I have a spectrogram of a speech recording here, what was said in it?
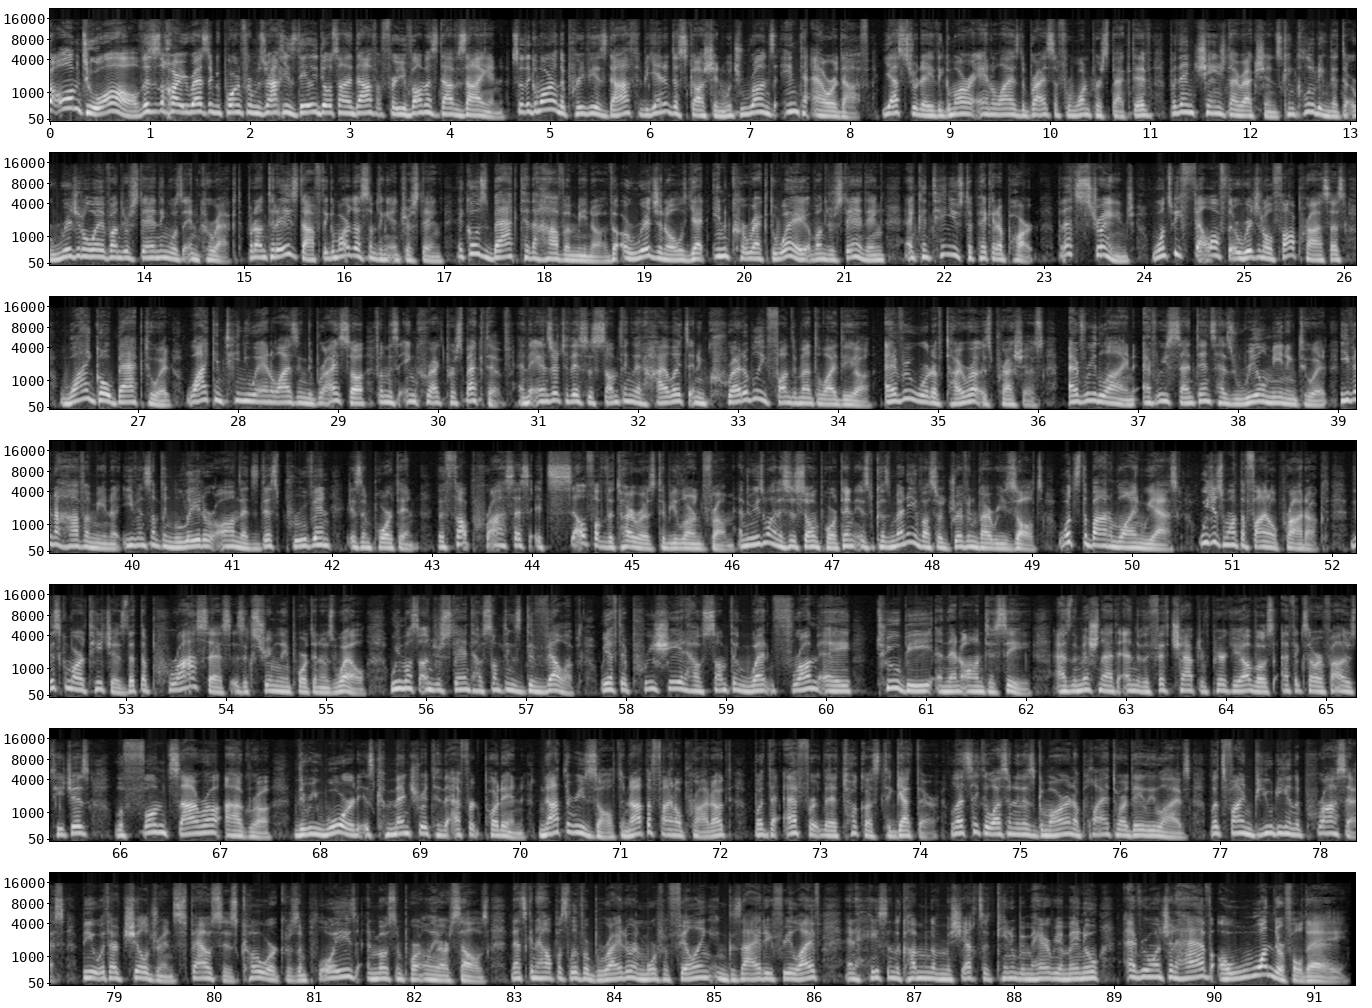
Shalom to all. This is Achari Resnick reporting from Mizrahi's Daily Dose on the Daf for Yevamos Daf Zion. So the Gemara on the previous Daf began a discussion which runs into our Daf. Yesterday, the Gemara analyzed the Braisa from one perspective, but then changed directions, concluding that the original way of understanding was incorrect. But on today's Daf, the Gemara does something interesting. It goes back to the Havamina, the original yet incorrect way of understanding, and continues to pick it apart. But that's strange. Once we fell off the original thought process, why go back to it? Why continue analyzing the Braisa from this incorrect perspective? And the answer to this is something that highlights an incredibly fundamental idea. Every word of Torah is precious. Every line, every sentence has real meaning to it. Even a Havamina, even something later on that's disproven, is important. The thought process itself of the Torah is to be learned from. And the reason why this is so important is because many of us are driven by results. What's the bottom line, we ask? We just want the final product. This Gemara teaches that the process is extremely important as well. We must understand how something's developed. We have to appreciate how something went from A to B and then on to C. As the Mishnah at the end of the fifth chapter of Pirkei Avos, Ethics of Our Fathers teaches, Lefum Tsara Agra. The reward is commensurate to the effort put in, not the result, not the final product, but the effort that it took us to get there. Let's take the lesson of this Gemara and apply it to our daily lives. Let's find beauty in the process, be it with our children, spouses, coworkers, employees, and most importantly, ourselves. That's going to help us live a brighter and more fulfilling, anxiety-free life and hasten the coming of Mashiach Tzidkenu B'Meher Yameinu. Everyone should have a wonderful day.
